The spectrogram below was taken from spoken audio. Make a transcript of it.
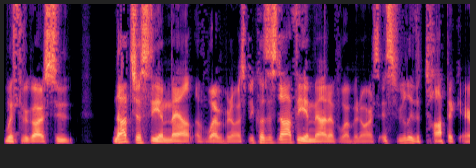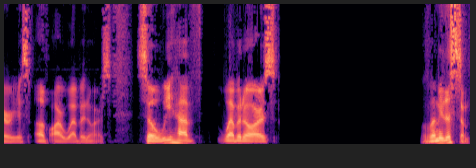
with regards to not just the amount of webinars, because it's not the amount of webinars, it's really the topic areas of our webinars. So we have webinars. Let me list them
